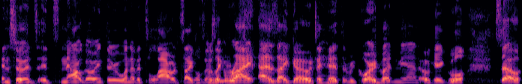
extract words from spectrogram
and so it's it's now going through one of its loud cycles. And it was like right as i go to hit the record button man. Okay cool. So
